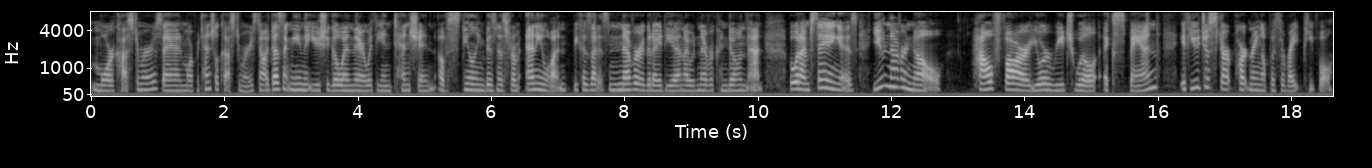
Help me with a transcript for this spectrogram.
more customers and more potential customers. Now, it doesn't mean that you should go in there with the intention of stealing business from anyone because that is never a good idea and I would never condone that. But what I'm saying is, you never know how far your reach will expand if you just start partnering up with the right people,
